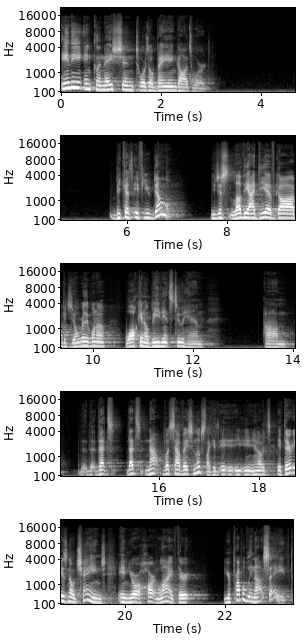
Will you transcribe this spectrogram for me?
any inclination towards obeying God's word? Because if you don't, you just love the idea of God, but you don't really want to walk in obedience to Him. Um, th- that's that's not what salvation looks like. It, it, it, you know, if there is no change in your heart and life, there you're probably not saved.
